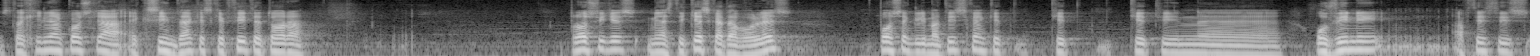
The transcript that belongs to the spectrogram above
στα 1960 και σκεφτείτε τώρα πρόσφυγες με αστικές καταβολές πώς εγκληματίστηκαν και, και, και την ε, οδύνη αυτής της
